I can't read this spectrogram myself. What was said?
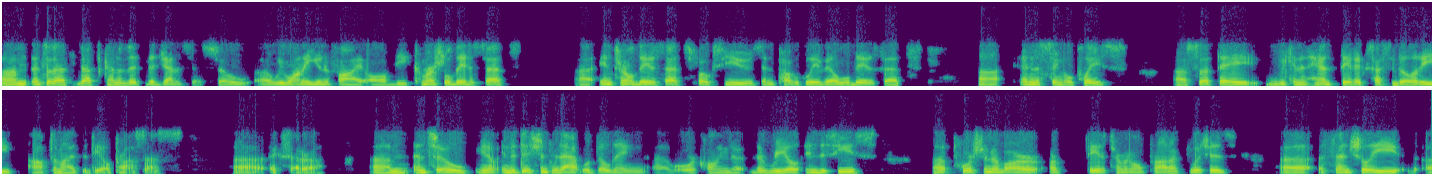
Um, and so that's that's kind of the, the genesis. So uh, we want to unify all the commercial data sets, uh, internal data sets folks use, and publicly available data sets uh, in a single place, uh, so that they we can enhance data accessibility, optimize the deal process, uh, etc. Um, and so, you know, in addition to that, we're building what we're calling the the real indices portion of our our data terminal product, which is uh, essentially a,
